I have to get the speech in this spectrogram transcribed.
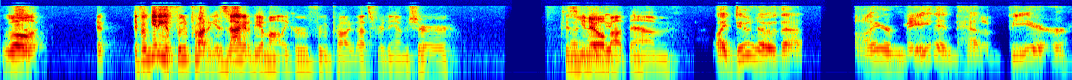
Well, if, if I'm getting a food product, it's not going to be a Motley Crue food product. That's for damn sure. Because you know about them. I do know that Iron Maiden had a beer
